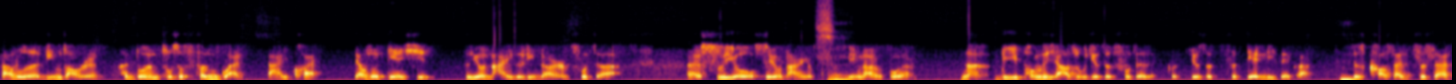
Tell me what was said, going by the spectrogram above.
大陆的领导人，很多人都是分管哪一块，比方说电信是由哪一个领导人负责。呃，石油是由哪一个领导人负责？那李鹏的家族就是负责，就是吃电力这块，就是靠山吃山。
